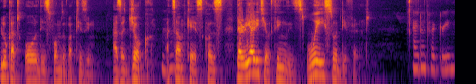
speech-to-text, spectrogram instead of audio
look at all these forms of activism as a joke at mm-hmm. some case because the reality of things is way so different I don't agree.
